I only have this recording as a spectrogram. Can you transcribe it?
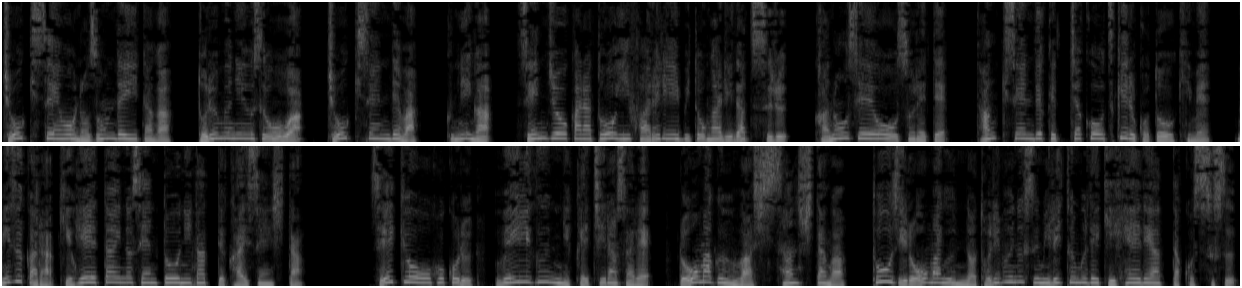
長期戦を望んでいたが、トルムニウス王は長期戦では国が戦場から遠いファレリー人が離脱する可能性を恐れて短期戦で決着をつけることを決め、自ら騎兵隊の先頭に立って開戦した。盛況を誇るウェイ軍に蹴散らされ、ローマ軍は失散したが、当時ローマ軍のトリブヌス・ミリトゥムで騎兵であったコッスス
